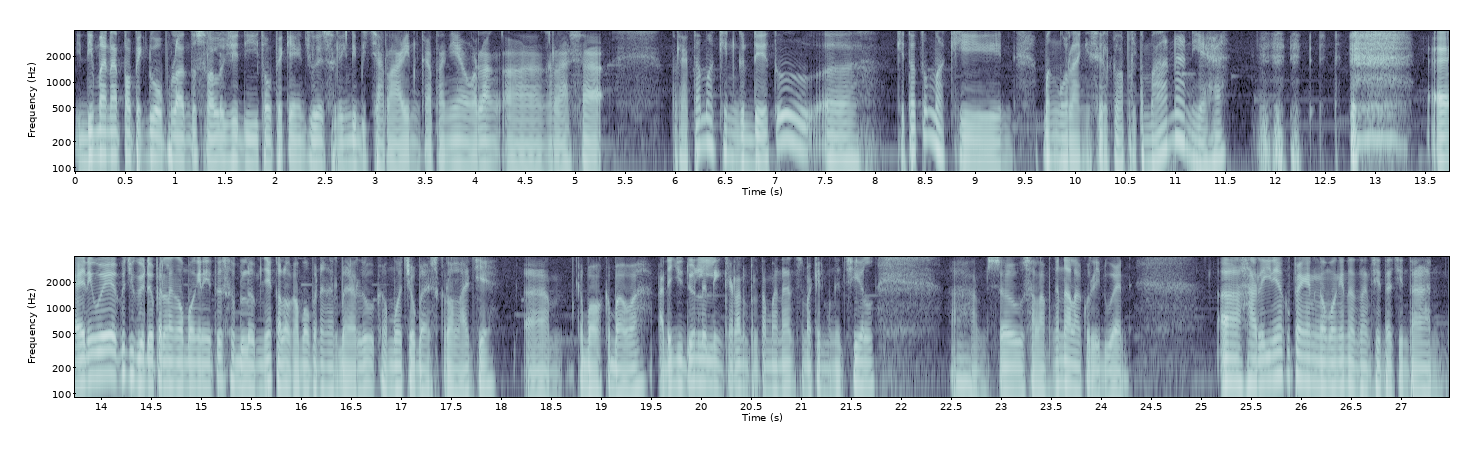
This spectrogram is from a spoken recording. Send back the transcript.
di mana topik 20-an tuh selalu jadi topik yang juga sering dibicarain katanya orang uh, ngerasa ternyata makin gede tuh uh, kita tuh makin mengurangi circle pertemanan ya. uh, anyway, aku juga udah pernah ngomongin itu sebelumnya. Kalau kamu pendengar baru, kamu coba scroll aja um, ke bawah ke bawah. Ada judul lingkaran pertemanan semakin mengecil. Um, so salam kenal aku Ridwan. Uh, hari ini aku pengen ngomongin tentang cinta-cintaan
